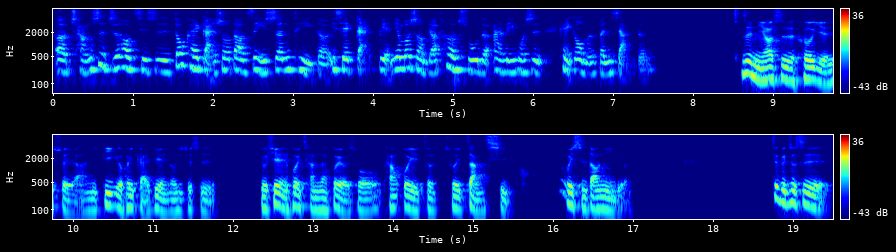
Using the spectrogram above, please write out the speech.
呃尝试之后，其实都可以感受到自己身体的一些改变。你有没有什么比较特殊的案例，或是可以跟我们分享的？就是你要是喝盐水啊，你第一个会改变的东西就是，有些人会常常会有说他会就会胀气，会食道逆流，这个就是。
